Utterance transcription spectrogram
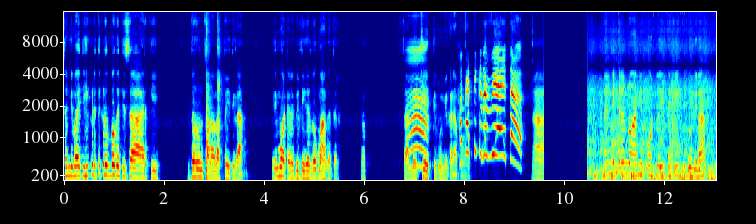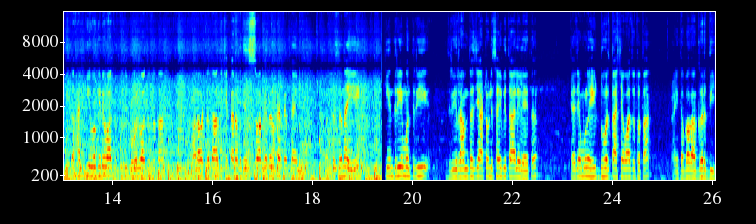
संदीबाई ती इकडे तिकडे बघते सारखी. धरून चालावं लागतंय तिला. किती मोठ्याला बिल्डिंग आहेत बघ मागं तर. चाललंय चैत्यभूमीकडे आपण. हा. तर मित्रांनो आम्ही पोहोचलो इथं चैत्यभूमीला इथं हलकी वगैरे वाजत होती ढोल वाजत होता. मला वाटलं दादूच्या करामध्ये स्वागतच करतात काय नाही पण तसं नाही आहे केंद्रीय मंत्री श्री रामदासजी आठवले साहेब इथं आलेले आहेत. त्याच्यामुळे ही ढोल ताशा वाजत होता. आणि इथं बघा गर्दी.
